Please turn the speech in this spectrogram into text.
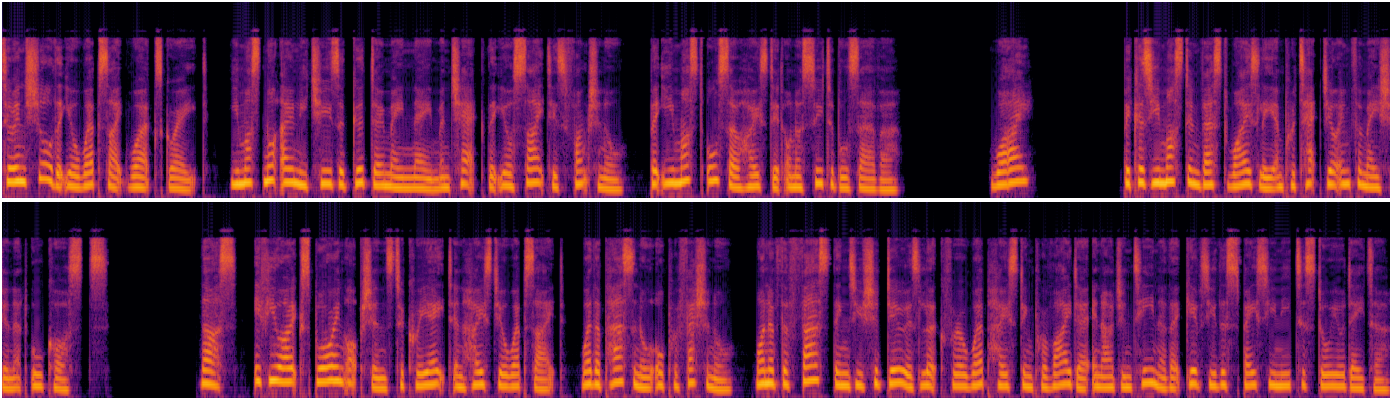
To ensure that your website works great, you must not only choose a good domain name and check that your site is functional, but you must also host it on a suitable server. Why? Because you must invest wisely and protect your information at all costs. Thus, if you are exploring options to create and host your website, whether personal or professional, one of the first things you should do is look for a web hosting provider in Argentina that gives you the space you need to store your data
